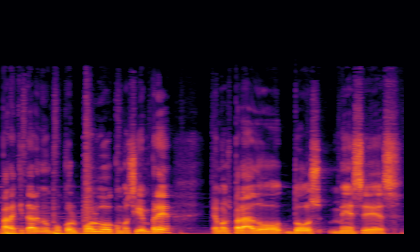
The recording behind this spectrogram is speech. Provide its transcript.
para quitarme un poco el polvo, como siempre. Hemos parado dos meses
